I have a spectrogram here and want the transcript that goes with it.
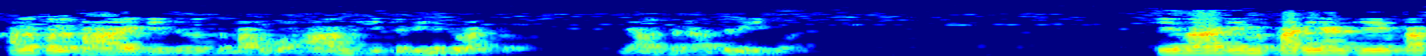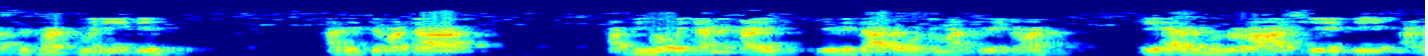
කලකොල භාවයට ඉඳ නොතබා වහාම හිත විහිදුවන්න. නැවත නැවත විහිදුවන්න. ඒ වගේම පරියන්කයෙන් පස්සේ සක්මනේදී අරිට වඩා අභියෝග ජනකයි විවිධ අරමුණු මතුවෙනවා. ඒ අරමුණු රාශියේදී අර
